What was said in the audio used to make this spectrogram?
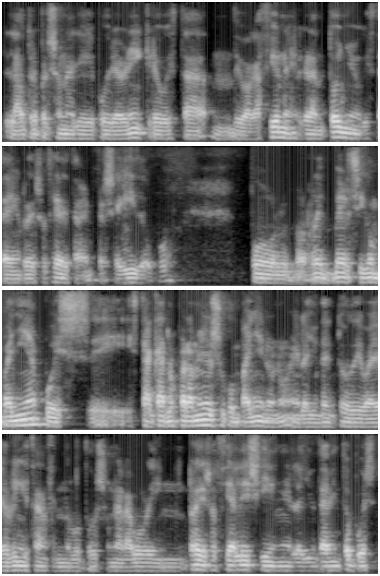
la otra persona que podría venir creo que está de vacaciones, el gran Toño, que está en redes sociales también perseguido por, por los Redverse y compañía, pues eh, está Carlos Parameo y su compañero, ¿no? El Ayuntamiento de Valladolid están haciendo los dos una labor en redes sociales y en el Ayuntamiento, pues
